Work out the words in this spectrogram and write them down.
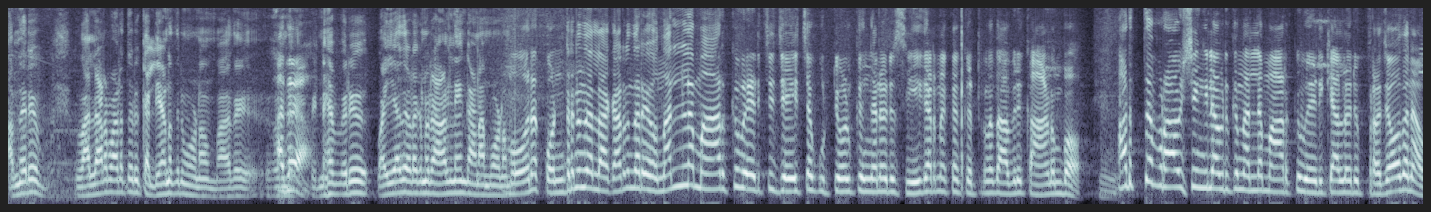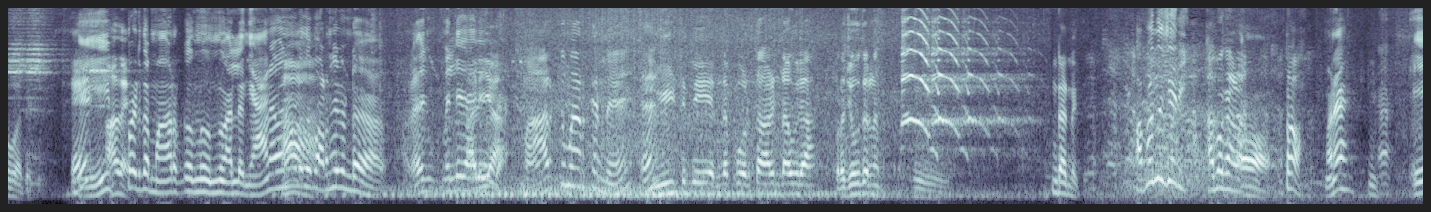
അന്നൊരു വല്ലാർപാടത്ത് ഒരു കല്യാണത്തിന് പോകണം അത് പിന്നെ ഒരു വയ്യാതെ കിടക്കുന്ന ഒരാളിനെയും കാണാൻ പോകണം മോനെ കൊണ്ടുവരുന്നല്ല കാരണം എന്താ പറയുക നല്ല മാർക്ക് മേടിച്ച് ജയിച്ച കുട്ടികൾക്ക് ഇങ്ങനെ ഒരു സ്വീകരണമൊക്കെ കിട്ടുന്നത് അവർ കാണുമ്പോ അടുത്ത പ്രാവശ്യമെങ്കിലും അവർക്ക് നല്ല മാർക്ക് മേടിക്കാനുള്ള ഒരു പ്രചോദനമാവും അത്. ഇപ്പോഴത്തെ മാർക്കൊന്നും ഒന്നും അല്ല. ഞാൻ അവനോട് പറഞ്ഞിട്ടുണ്ട്. അത് വലിയ കാര്യമില്ല. മാർക്ക് മാർക്ക് തന്നെ. വീട്ടിൽ എന്നെ പോലത്തെ ആളുണ്ടാവൂല. പ്രചോദനം. അപ്പൊ എന്നാ ശരി. അപ്പൊ കാണാം. കേട്ടോ മോനെ ഈ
